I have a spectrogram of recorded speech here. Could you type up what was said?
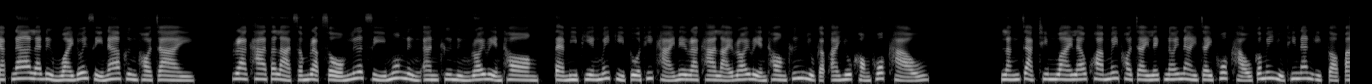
ยักหน้าและดื่มไวน์ด้วยสีหน้าพึงพอใจ ราคาตลาดสำหรับโสมเลือดสีม่วงหนึ่งอันคือ 100 เหรียญทอง แต่มีเพียงไม่กี่ตัวที่ขายในราคาหลายร้อยเหรียญทองขึ้นอยู่กับอายุของพวกเขา หลังจากชิมไวน์แล้วความไม่พอใจเล็กน้อยในใจพวกเขาก็ไม่อยู่ที่นั่นอีกต่อไป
